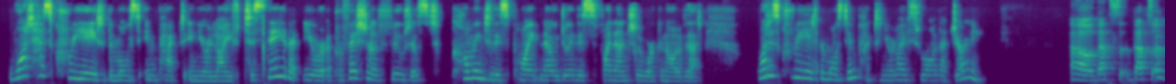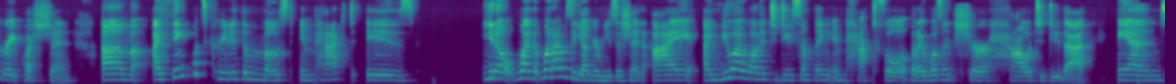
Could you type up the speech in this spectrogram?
what has created the most impact in your life to say that you're a professional flutist coming to this point now doing this financial work and all of that what has created the most impact in your life through all that journey oh that's that's a great question um i think what's created the most impact is you know when when i was a younger musician i i knew i wanted to do something impactful but i wasn't sure how to do that and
